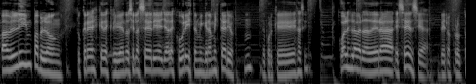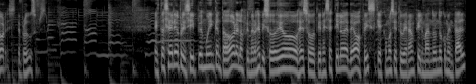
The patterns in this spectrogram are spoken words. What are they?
Pablín Pablón, ¿tú crees que describiendo así la serie ya descubriste el gran misterio ¿Mm? de por qué es así? ¿Cuál es la verdadera esencia de los productores, de producers? Esta serie al principio es muy encantadora, los primeros episodios, eso, tiene ese estilo de The Office, que es como si estuvieran filmando un documental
